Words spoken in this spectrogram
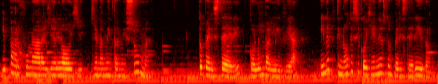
Υπάρχουν άραγε λόγοι για να μην τα μισούμε. Το περιστέρι, κολούμπα λίβια, είναι πτηνό της οικογένειας των περιστερίδων.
